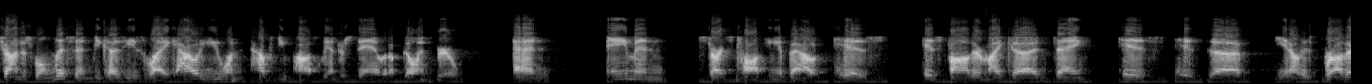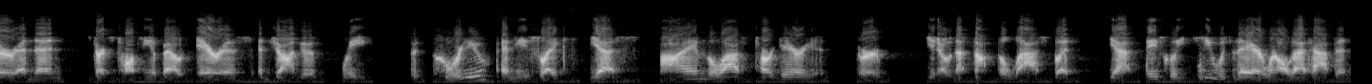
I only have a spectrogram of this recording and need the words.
Jon just won't listen because he's like, how do you want? How can you possibly understand what I'm going through? And Aemon starts talking about his his father Maekar and saying his his uh, you know his brother, and then starts talking about Aerys, and Jon goes, wait, who are you? And he's like, yes, I'm the last Targaryen, or you know, not not the last, but yeah, basically he was there when all that happened,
